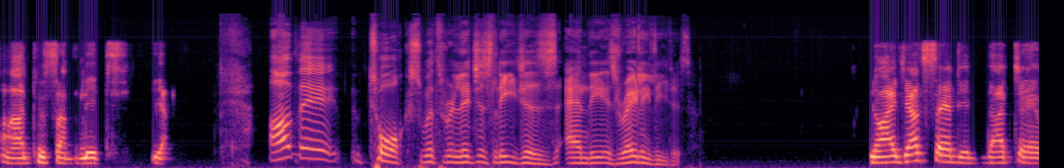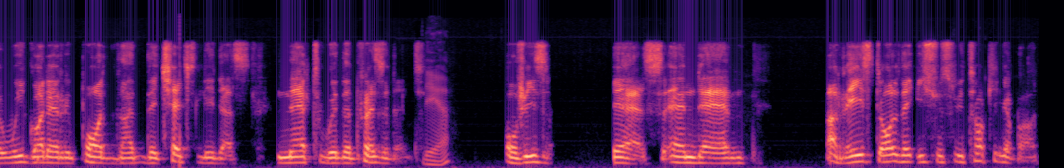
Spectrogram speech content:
uh, to submit. Yeah. Are there talks with religious leaders and the Israeli leaders? No, I just said it that uh, we got a report that the church leaders met with the president yeah. of Israel. Yes, and um, raised all the issues we're talking about,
